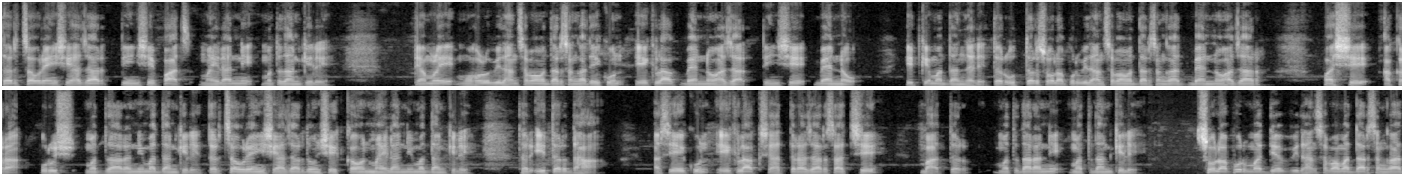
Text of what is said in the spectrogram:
तर चौऱ्याऐंशी हजार तीनशे पाच महिलांनी मतदान केले. त्यामुळे मोहोळ विधानसभा मतदारसंघात एकूण एक लाख ब्याण्णव हजार तीनशे ब्याण्णव इतके मतदान झाले. तर उत्तर सोलापूर विधानसभा मतदारसंघात ब्याण्णव हजार पाचशे अकरा पुरुष मतदारांनी मतदान केले. तर चौऱ्याऐंशी हजार दोनशे एक्कावन्न महिलांनी मतदान केले. तर इतर दहा असे एकूण एक लाख शहात्तर हजार सातशे बहात्तर मतदारांनी मतदान केले. सोलापूर मध्य विधानसभा मतदारसंघात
